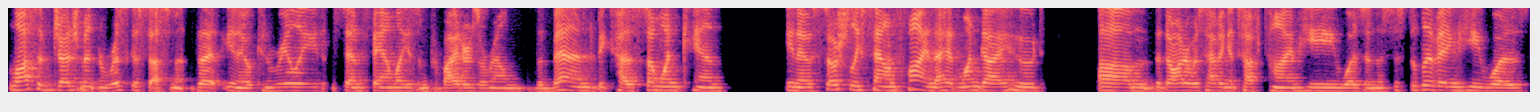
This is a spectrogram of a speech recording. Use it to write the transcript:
loss of judgment and risk assessment that you know can really send families and providers around the bend because someone can you know socially sound fine. I had one guy who'd um, the daughter was having a tough time. He was in assisted living. He was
